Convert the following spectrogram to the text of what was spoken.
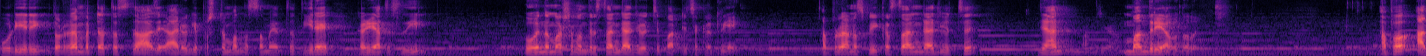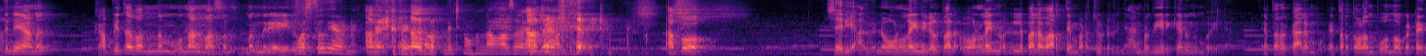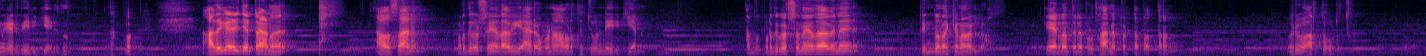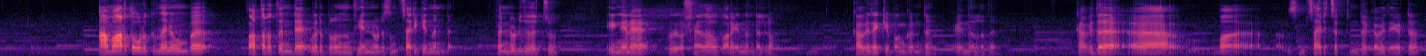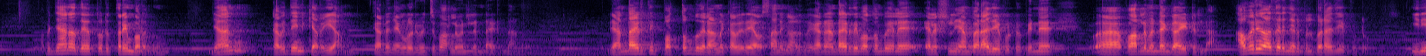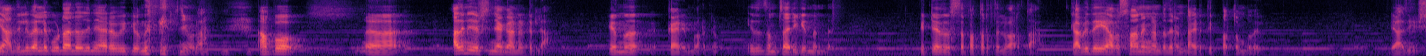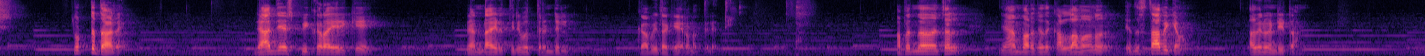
കോടിയേരി തുടരാൻ പറ്റാത്ത ആരോഗ്യ പ്രശ്നം വന്ന സമയത്ത് തീരെ കഴിയാത്ത സ്ഥിതിയിൽ ഗോവിന്ദ മാഷ് മന്ത്രിസ്ഥാനം രാജിവെച്ച് പാർട്ടി സെക്രട്ടറിയായി. അപ്പോഴാണ് സ്പീക്കർ സ്ഥാനം രാജിവെച്ച് ഞാൻ മന്ത്രിയാവുന്നത്. അപ്പോൾ അതിനെയാണ് കവിത വന്ന മൂന്നാം മാസം മന്ത്രിയായി. വസ്തുതയാണ്. അതെ. മൂന്നാം മാസം അതെ. അപ്പോൾ ശരി അത് പിന്നെ ഓൺലൈനുകൾ പല ഓൺലൈനിൽ പല വാർത്തയും പടച്ചു വിട്ടിരുന്നു ഞാൻ പ്രതികരിക്കാനൊന്നും പോയില്ല. എത്ര കാലം എത്രത്തോളം പോകും നോക്കട്ടെ എന്ന് കരുതിയിരിക്കുകയായിരുന്നു. അപ്പോൾ അത് കഴിഞ്ഞിട്ടാണ് അവസാനം പ്രതിപക്ഷ നേതാവ് ഈ ആരോപണം ആവർത്തിച്ചുകൊണ്ടേയിരിക്കുകയാണ്. അപ്പോൾ പ്രതിപക്ഷ നേതാവിനെ പിന്തുണയ്ക്കണമല്ലോ. കേരളത്തിലെ പ്രധാനപ്പെട്ട പത്രം ഒരു വാർത്ത കൊടുത്തു. ആ വാർത്ത കൊടുക്കുന്നതിന് മുമ്പ് പത്രത്തിന്റെ ഒരു പ്രതിനിധി എന്നോട് സംസാരിക്കുന്നുണ്ട്. അപ്പം എന്നോട് ചോദിച്ചു ഇങ്ങനെ പ്രതിപക്ഷ നേതാവ് പറയുന്നുണ്ടല്ലോ. കവിതയ്ക്ക് പങ്കുണ്ട് എന്നുള്ളത്. കവിത സംസാരിച്ചിട്ടുണ്ട് കവിതയായിട്ട്. അപ്പം ഞാൻ അദ്ദേഹത്തോട് ഇത്രയും പറഞ്ഞു. ഞാൻ കവിത എനിക്കറിയാം. കാരണം ഞങ്ങൾ ഒരുമിച്ച് പാർലമെന്റിൽ ഉണ്ടായിരുന്നതാണ് രണ്ടായിരത്തി പത്തൊമ്പതിലാണ് കവിത അവസാനം കാണുന്നത്. കാരണം രണ്ടായിരത്തി പത്തൊമ്പതിലെ ഇലക്ഷനിൽ ഞാൻ പരാജയപ്പെട്ടു. പിന്നെ പാർലമെന്റ് അംഗമായിട്ടില്ല അവരും ആ തിരഞ്ഞെടുപ്പിൽ പരാജയപ്പെട്ടു. ഇനി അതിൽ വല്ല ഗൂഢാലോചന ആരോപിക്കുമെന്ന് എനിക്ക് അപ്പോൾ അതിനുശേഷം ഞാൻ കണ്ടിട്ടില്ല എന്ന് കാര്യം പറഞ്ഞു. ഇത് സംസാരിക്കുന്നുണ്ട്. പിറ്റേ ദിവസത്തെ പത്രത്തിൽ വാർത്ത. കവിതയെ അവസാനം കണ്ടത് രണ്ടായിരത്തി പത്തൊമ്പതിൽ രാജേഷ്. തൊട്ട് താഴെ. രാജേഷ് സ്പീക്കറായിരിക്കെ രണ്ടായിരത്തി ഇരുപത്തിരണ്ടിൽ കവിത കേരളത്തിലെത്തി. അപ്പോൾ എന്താണെന്ന് വെച്ചാൽ ഞാൻ പറഞ്ഞത് കള്ളമാണ് എന്ന് സ്ഥാപിക്കണം. അതിനു വേണ്ടിയിട്ടാണ്.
